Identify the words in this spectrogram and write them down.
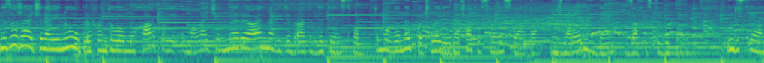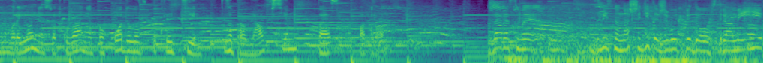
Незважаючи на війну у прифронтовому Харкові, у малечі нереально відібрати дитинство, тому вони почали відзначати своє свято Міжнародний день захисту дітей. В індустріальному районі святкування проходило в укритті. Заправляв всім пес патрон. Зараз ми, звісно, наші діти живуть під обстрілами, і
